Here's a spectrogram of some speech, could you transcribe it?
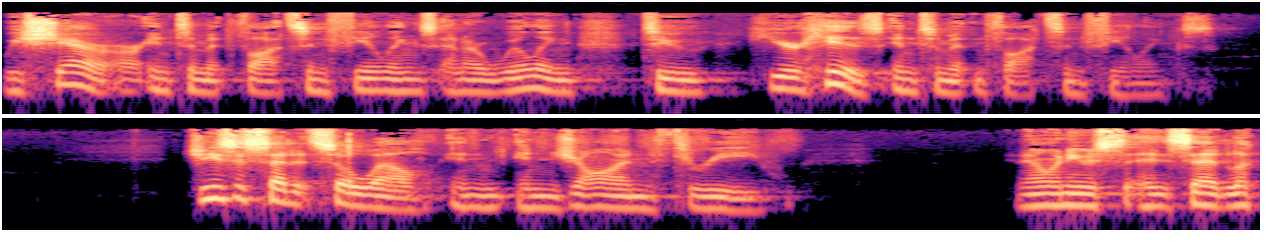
we share our intimate thoughts and feelings and are willing to hear His intimate thoughts and feelings. Jesus said it so well in, in John 3. You know, when he, was, he said, look,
